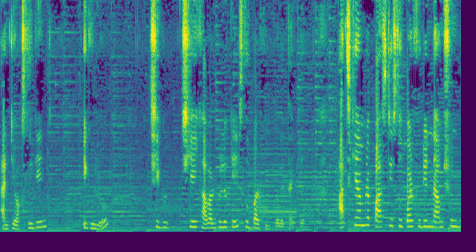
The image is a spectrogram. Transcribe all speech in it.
অ্যান্টিঅক্সিডেন্ট এগুলো। সেই খাবারগুলোকেই সুপার ফুড বলে থাকে। আজকে আমরা পাঁচটি সুপার ফুডের নাম শুনব,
